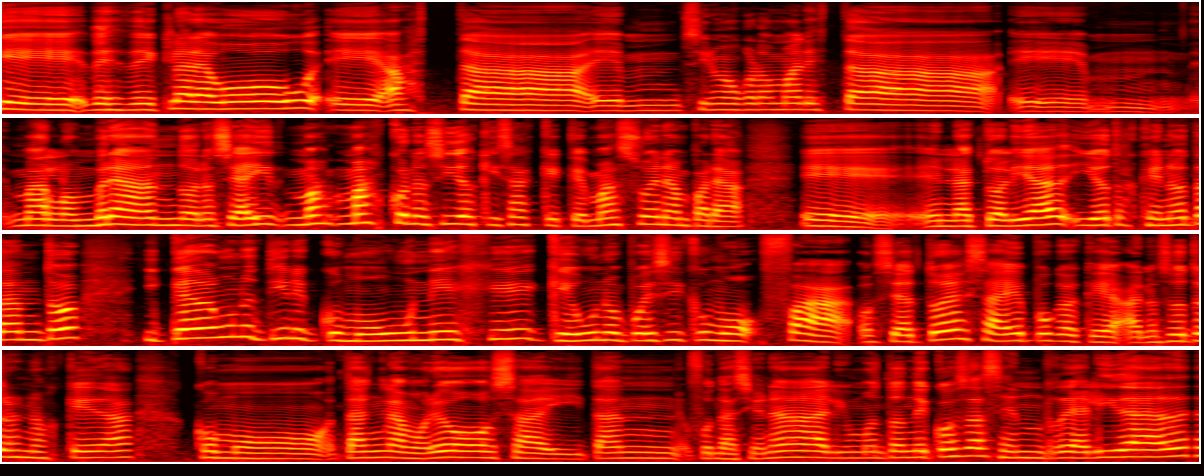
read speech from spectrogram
que desde Clara Bow eh, hasta, em, si no me acuerdo mal, está em, Marlon Brando, no sé, hay más, más conocidos quizás que, que más suenan para eh, en la actualidad y otros que no tanto, y cada uno tiene como un eje que uno puede decir como fa, o sea, toda esa época que a nosotros nos queda como tan glamorosa y tan fundacional y un montón de cosas, en realidad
